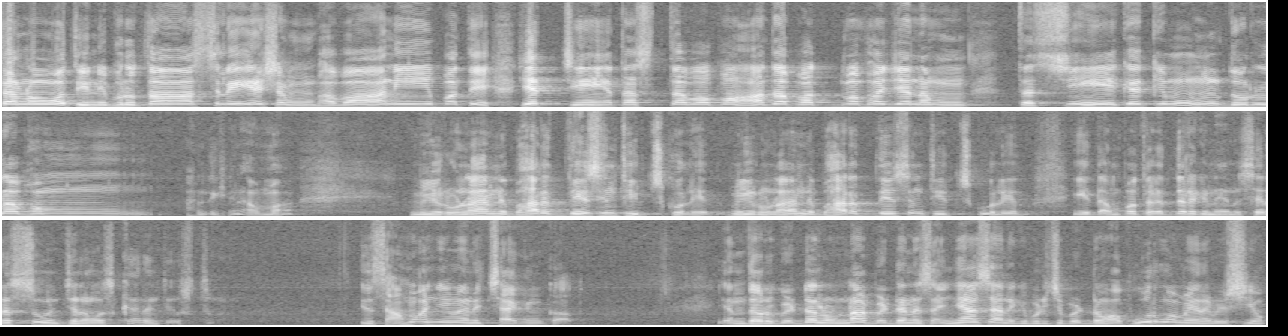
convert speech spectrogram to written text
తనోతి నిభృతాశ్లేషం భవానీపతే యచ్చేతస్తవ పాదపద్మభజనం తస్యేకకిం దుర్లభం. అందుకని అమ్మ మీ రుణాన్ని భారతదేశం తీర్చుకోలేదు. మీ రుణాన్ని భారతదేశం తీర్చుకోలేదు. ఈ దంపతులిద్దరికి నేను శిరస్సు ఉంచి నమస్కారం చేస్తున్నాను ఇది సామాన్యమైన త్యాగం కాదు. ఎందరు బిడ్డలున్నా బిడ్డను సన్యాసానికి విడిచిపెట్టడం అపూర్వమైన విషయం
